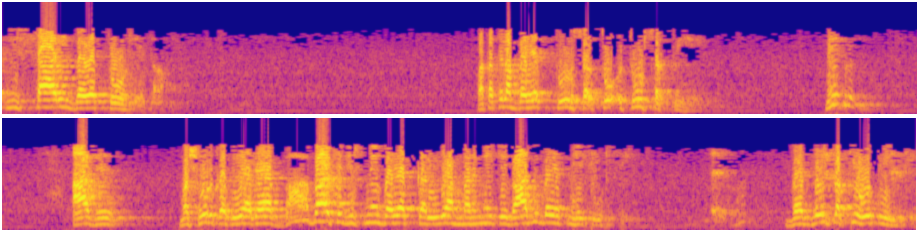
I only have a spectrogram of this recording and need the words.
اپنی ساری بیعت توڑ دیتا ہوں۔ پتا چلا بیعت ٹوٹ سکتی ہے۔ نہیں آج مشہور کر دیا گیا، بابا سے جس نے بیعت کر لیا، مرنے کے بعد بھی بیعت نہیں ٹوٹتی۔ بیعت بڑی پکی ہوتی ہے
